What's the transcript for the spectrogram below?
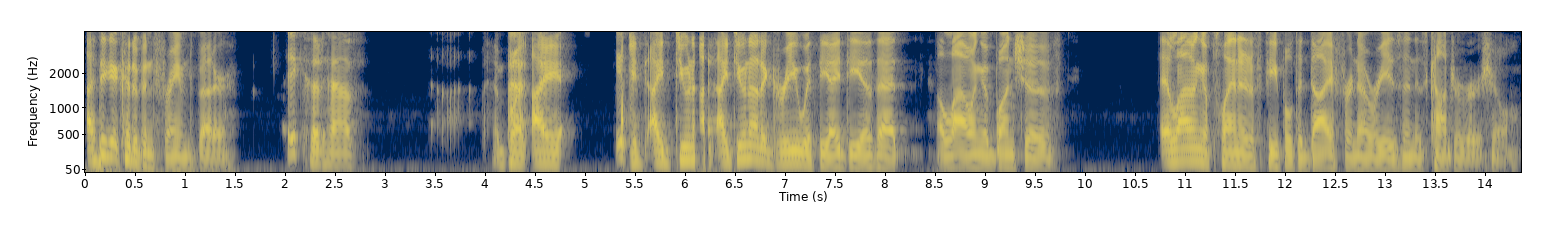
I think it could have been framed better, It could have. but I I, I do not I do not agree with the idea that allowing a bunch of allowing a planet of people to die for no reason is controversial.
